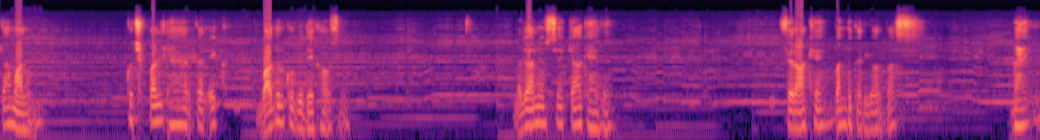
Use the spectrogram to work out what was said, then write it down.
क्या मालूम। कुछ पल ठहर कर एक बादल को भी देखा उसने। न जाने उससे क्या कह गई फिर आँखें बंद करी और बस बह गई।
